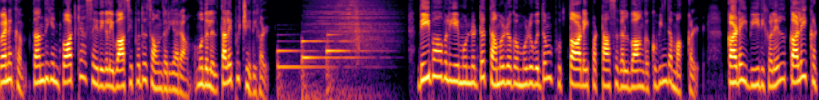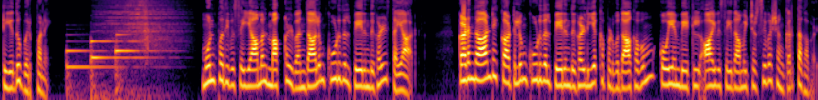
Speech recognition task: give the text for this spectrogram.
வணக்கம். தந்தையின் பாட்காஸ்ட் செய்திகளை வாசிப்பது சௌந்தர்யாராம். முதலில் தலைப்புச் செய்திகள். தீபாவளியை முன்னிட்டு தமிழகம் முழுவதும் புத்தாடை பட்டாசுகள் வாங்க குவிந்த மக்கள். கடை வீதிகளில் களை கட்டியது விற்பனை. முன்பதிவு செய்யாமல் மக்கள் வந்தாலும் கூடுதல் பேருந்துகள் தயார். கடந்த ஆண்டைக் காட்டிலும் கூடுதல் பேருந்துகள் இயக்கப்படுவதாகவும் கோயம்பேட்டில் ஆய்வு செய்த அமைச்சர் சிவசங்கர் தகவல்.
